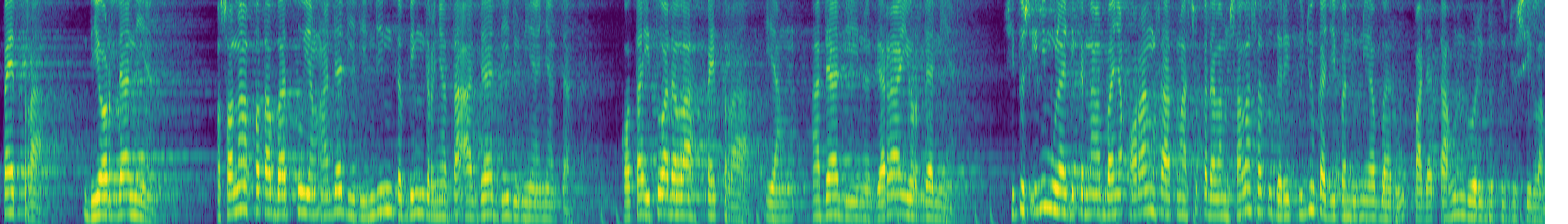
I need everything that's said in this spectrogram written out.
Petra, di Yordania. Pesona kota batu yang ada di dinding tebing ternyata ada di dunia nyata. Kota itu adalah Petra yang ada di negara Yordania. Situs ini mulai dikenal banyak orang saat masuk ke dalam salah satu dari tujuh kajiban dunia baru pada tahun 2007 silam.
